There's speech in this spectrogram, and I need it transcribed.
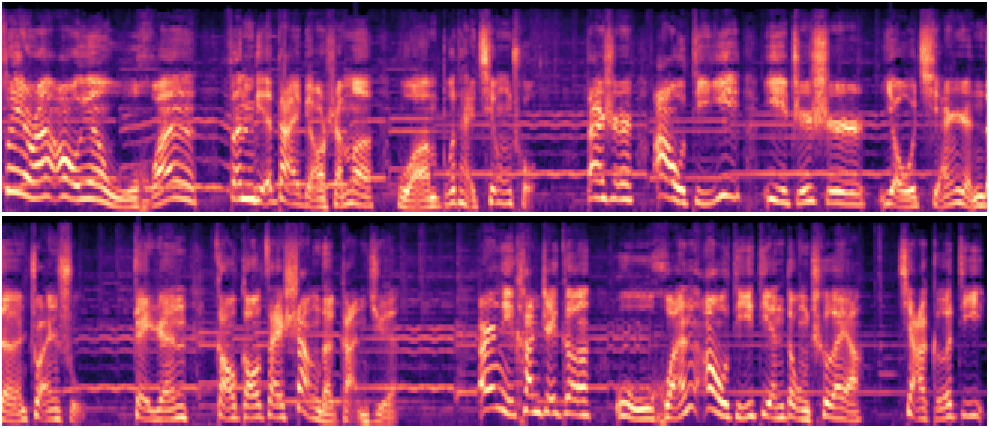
虽然奥运五环分别代表什么，我不太清楚，但是奥迪一直是有钱人的专属，给人高高在上的感觉。而你看这个五环奥迪电动车呀，价格低，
